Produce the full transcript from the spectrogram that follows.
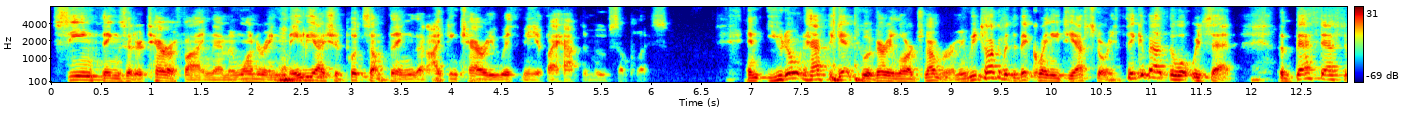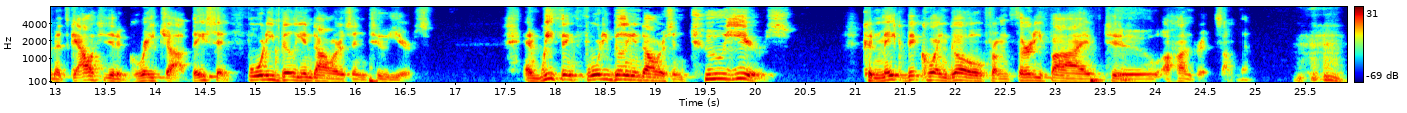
seeing things that are terrifying them, and wondering mm-hmm. maybe I should put something that I can carry with me if I have to move someplace. And you don't have to get to a very large number. I mean, we talk about the Bitcoin ETF story. Think about the, what we said. The best estimates, Galaxy did a great job. They said $40 billion in two years. And we think $40 billion in two years could make Bitcoin go from 35 to 100 something.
